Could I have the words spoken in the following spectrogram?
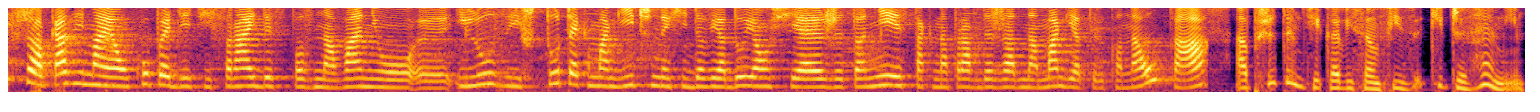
i przy okazji mają kupę dzieci frajdy w poznawaniu y, iluzji, sztuczek magicznych i dowiadują się, że to nie jest tak naprawdę żadna magia, tylko nauka. A przy tym ciekawi są fizyki czy chemii.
